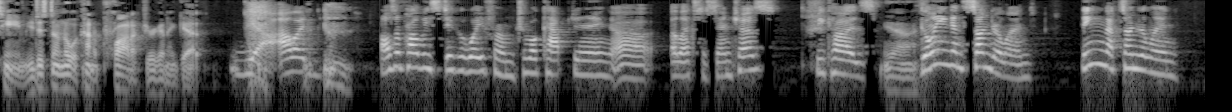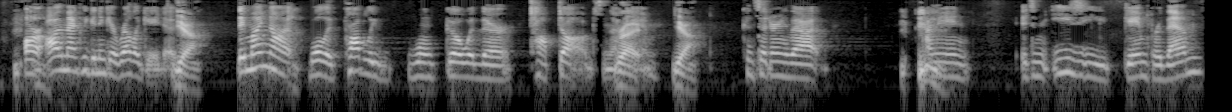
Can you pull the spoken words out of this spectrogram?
team. You just don't know what kind of product you're going to get. Yeah, I would also probably stick away from triple captaining uh, Alexis Sanchez because Yeah. going against Sunderland, thinking that Sunderland are automatically going to get relegated. Yeah. They might not. Well, they probably won't go with their top dogs in that Right. game, Yeah. Considering that. I mean, it's an easy game for them,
